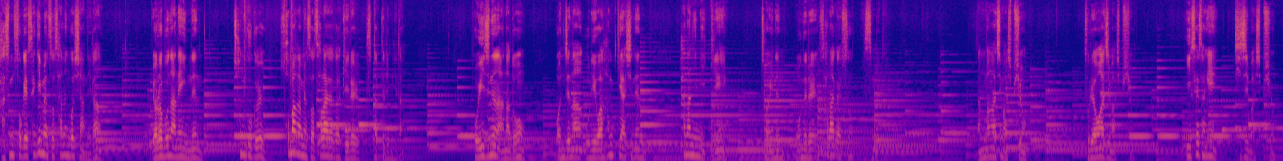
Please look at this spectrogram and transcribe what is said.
가슴 속에 새기면서 사는 것이 아니라 여러분 안에 있는 천국을 소망하면서 살아가기를 부탁드립니다. 보이지는 않아도 언제나 우리와 함께 하시는 하나님이 있기에 저희는 오늘을 살아갈 수 있습니다. 낭망하지 마십시오. 두려워하지 마십시오. 이 세상에 지지 마십시오.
